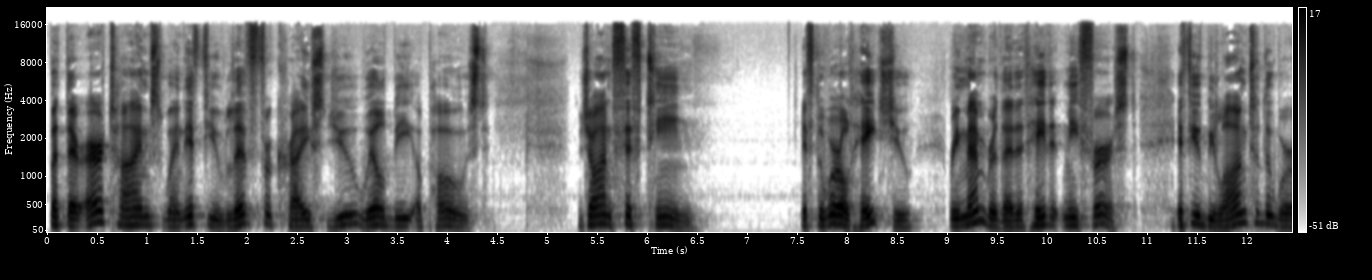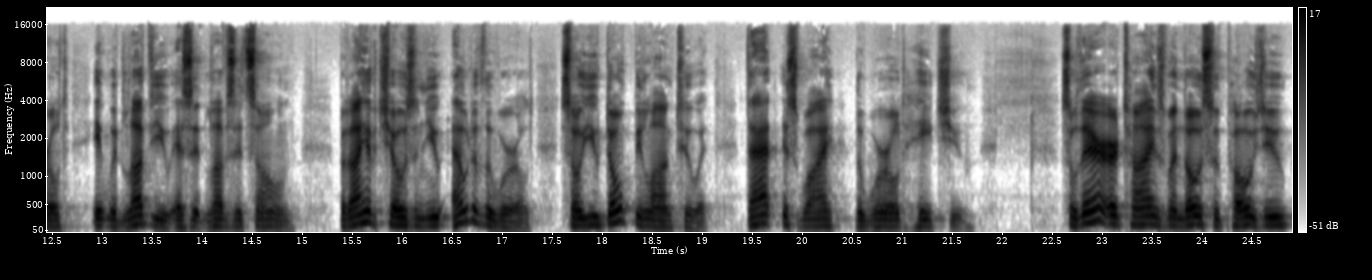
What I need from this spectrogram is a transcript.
But there are times when, if you live for Christ, you will be opposed. John 15 If the world hates you, Remember that it hated me first. If you belong to the world, it would love you as it loves its own. But I have chosen you out of the world, so you don't belong to it. That is why the world hates you. So there are times when those who oppose you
